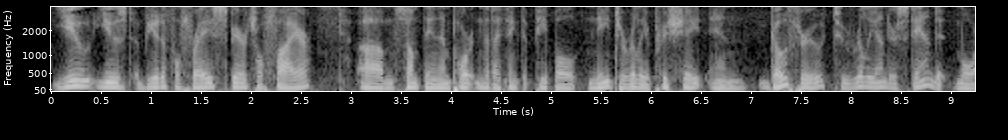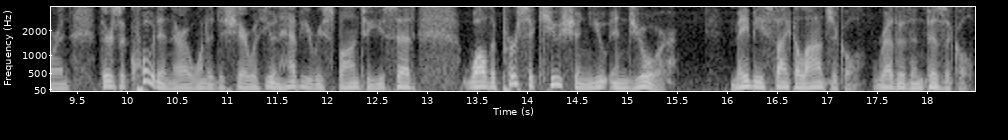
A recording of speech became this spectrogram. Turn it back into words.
You used a beautiful phrase, "spiritual fire." um, something important that I think that people need to really appreciate and go through to really understand it more. And there's a quote in there I wanted to share with you and have you respond to. You said, "While the persecution you endure." May be psychological rather than physical.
